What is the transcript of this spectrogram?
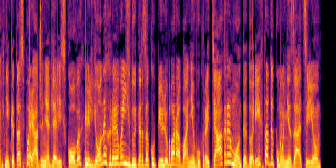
техніки та спорядження для військових мільйони гривень йдуть на закупівлю барабанів в укриттях, ремонти доріг та декомунізацію.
